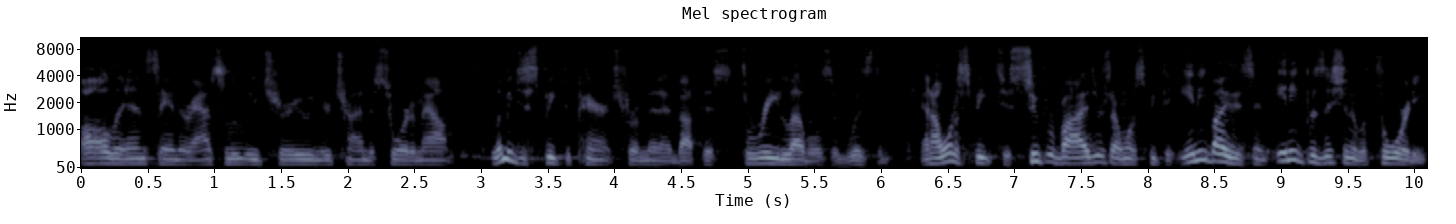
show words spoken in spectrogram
all in, saying they're absolutely true, and you're trying to sort them out. Let me just speak to parents for a minute about this three levels of wisdom. And I want to speak to supervisors, I want to speak to anybody that's in any position of authority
